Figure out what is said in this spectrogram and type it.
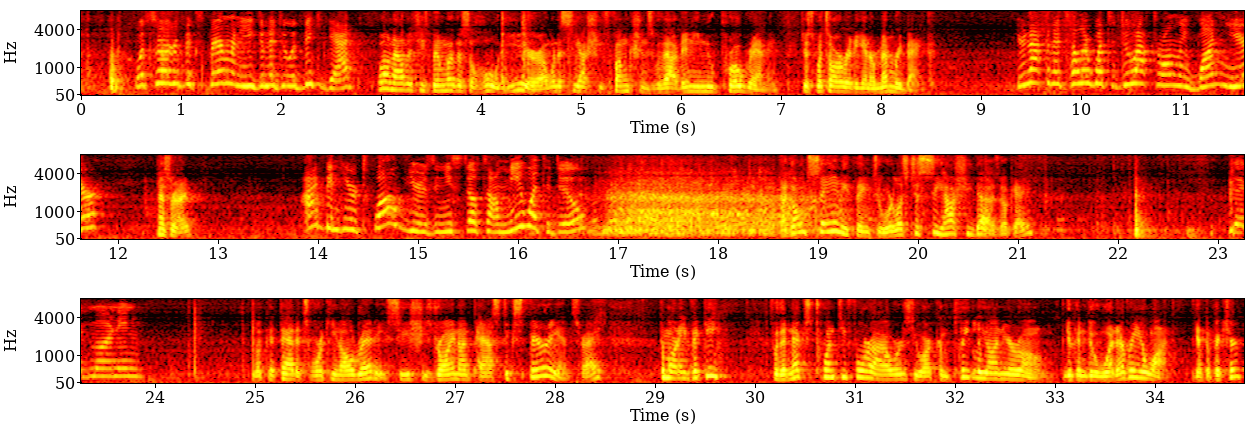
What sort of experiment are you gonna do with Vicky, Dad? Well, now that she's been with us a whole year, I want to see how she functions without any new programming. Just what's already in her memory bank. You're not gonna tell her what to do after only one year? That's right. I've been here 12 years and you still tell me what to do. Now, don't say anything to her. Let's just see how she does, okay? Good morning. Look at that. It's working already. See, she's drawing on past experience, right? Good morning, Vicky. For the next 24 hours, you are completely on your own. You can do whatever you want. Get the picture?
